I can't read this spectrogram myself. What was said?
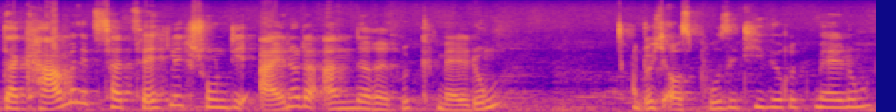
da kamen jetzt tatsächlich schon die ein oder andere Rückmeldung, durchaus positive Rückmeldung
